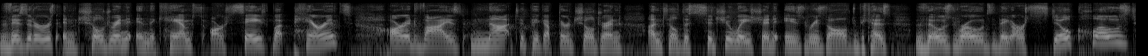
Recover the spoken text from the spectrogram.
Visitors and children in the camps are safe, but parents are advised not to pick up their children until the situation is resolved because those roads, they are still closed.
